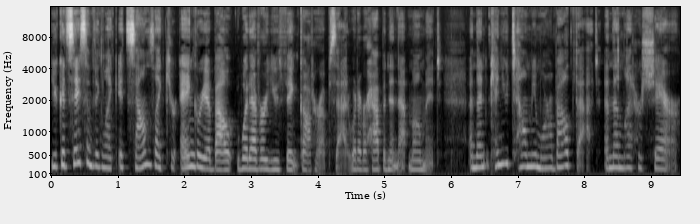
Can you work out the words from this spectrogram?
You could say something like, It sounds like you're angry about whatever you think got her upset, whatever happened in that moment. And then, can you tell me more about that? And then let her share.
